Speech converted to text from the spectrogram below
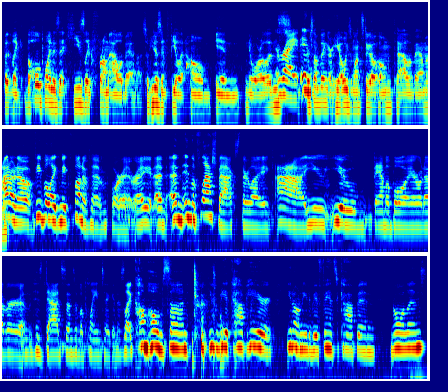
But like the whole point is that he's like from Alabama, so he doesn't feel at home in New Orleans, Right, or something, or he always wants to go home to Alabama. I don't know. People like make fun of him for it, right? And and in the flashbacks, they're like, "Ah, you you Bama boy or whatever." And his dad sends him a plane ticket. and is like, "Come home, son. You can be a cop here. You don't need to be a fancy cop in New Orleans."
